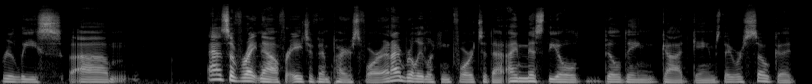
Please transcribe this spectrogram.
release um, as of right now for Age of Empires 4. And I'm really looking forward to that. I miss the old building god games, they were so good.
